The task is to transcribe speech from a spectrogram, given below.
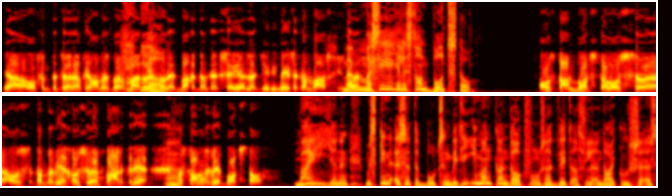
Ja, of in Pretoria of Johannesburg, maar ja. ek wil net maar dink ek sê jy dat jy die mense kan waarsku. Maar, maar sê jy julle staan botstil? Ons staan botstil, ons uh, ons dan beweeg ons so 'n paar tree, uh. dan staan ons weer botstil. My jenning, miskien is dit 'n botsing. Weet jy, iemand kan dalk vir ons laat weet as hulle in daai koerse is,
